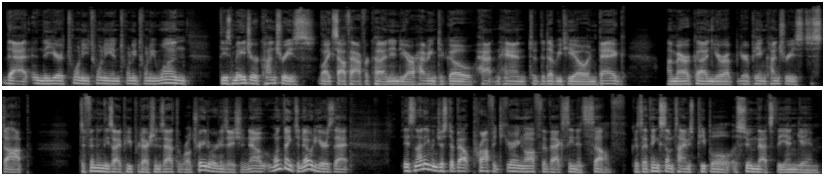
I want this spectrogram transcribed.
that in the year 2020 and 2021, these major countries like South Africa and India are having to go hat in hand to the WTO and beg America and Europe, European countries to stop defending these IP protections at the World Trade Organization. Now, one thing to note here is that it's not even just about profiteering off the vaccine itself, because I think sometimes people assume that's the end game.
